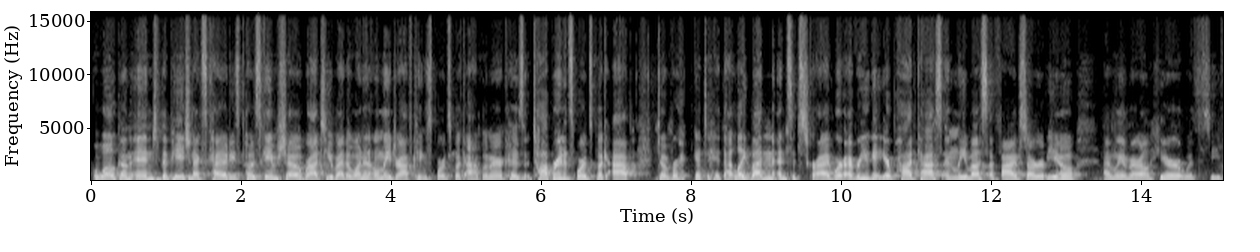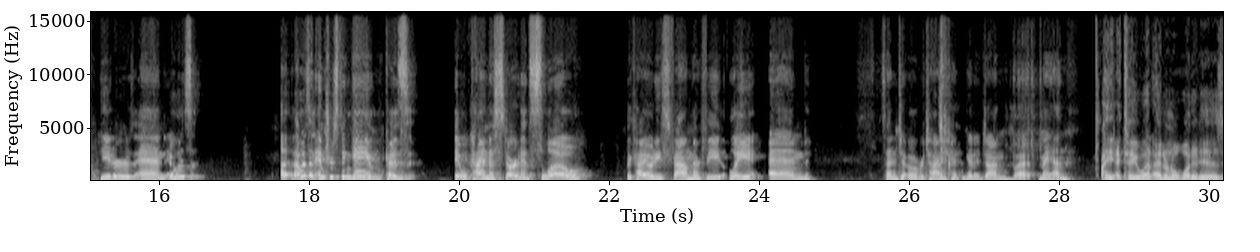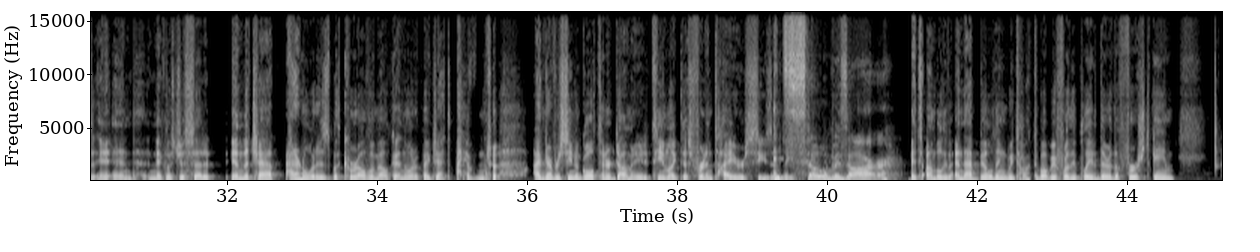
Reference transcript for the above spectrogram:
Welcome into the PHNX Coyotes post-game show brought to you by the one and only DraftKings Sportsbook app, America's top rated sportsbook app. Don't forget to hit that like button and subscribe wherever you get your podcasts and leave us a five star review. I'm Leah Merrill here with Steve Peters, and it was uh, that was an interesting game because it kind of started slow. The Coyotes found their feet late and sent it to overtime, couldn't get it done, but man I, I, tell you what, I don't know what it is, and, and, Nicholas just said it in the chat. I don't know what it is with Karel Vejmelka and the Winnipeg Jets. I have, no, I've never seen a goaltender dominate a team like this for an entire season. It's like, so bizarre. It's unbelievable. And that building we talked about before they played there the first game,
